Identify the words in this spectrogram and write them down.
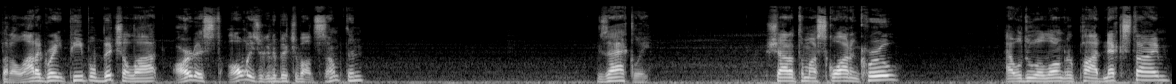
but a lot of great people bitch a lot. Artists always are going to bitch about something. Exactly. Shout out to my squad and crew. I will do a longer pod next time,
